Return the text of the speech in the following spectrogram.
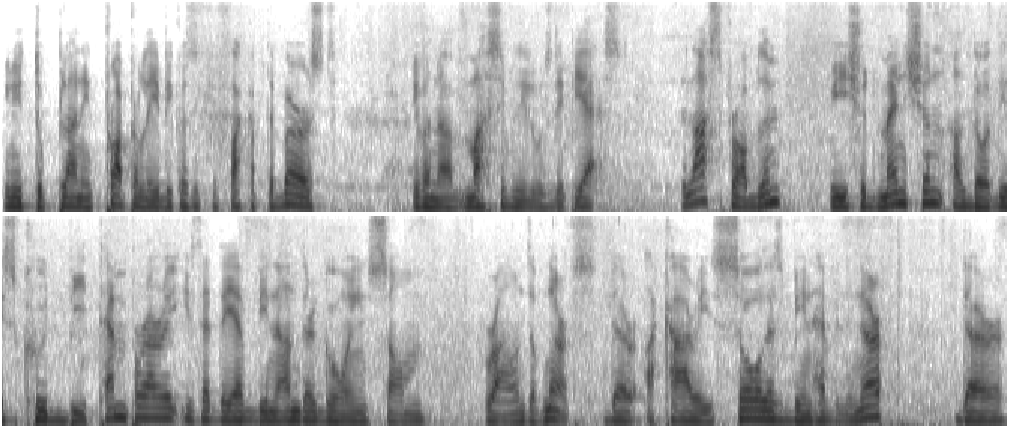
you need to plan it properly because if you fuck up the burst, you're gonna massively lose DPS. The last problem we should mention, although this could be temporary, is that they have been undergoing some rounds of nerfs. Their Akaari's Soul has been heavily nerfed, their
